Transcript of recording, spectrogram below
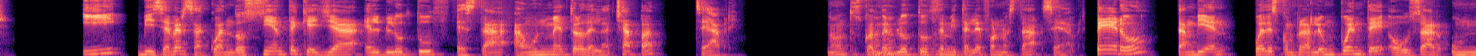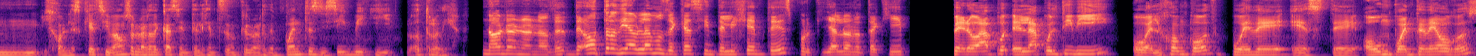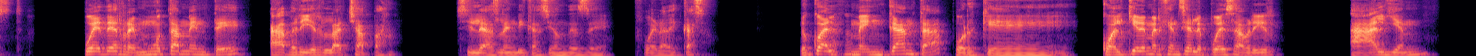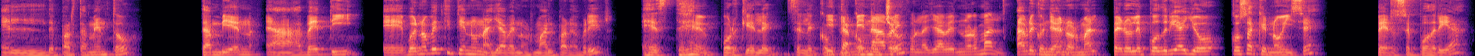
Y viceversa, cuando siente que ya el Bluetooth está a un metro de la chapa, se abre. ¿No? Entonces, cuando el Bluetooth de mi teléfono está, se abre. Pero también puedes comprarle un puente o usar un. Híjole, es que si vamos a hablar de casas inteligentes, tengo que hablar de puentes y Zigbee y otro día. No, no, no, no. De, otro día hablamos de casas inteligentes porque ya lo anoté aquí. Pero el Apple TV o el HomePod puede, este, o un puente de August, puede remotamente abrir la chapa si le das la indicación desde fuera de casa. Lo cual me encanta porque cualquier emergencia le puedes abrir a alguien el departamento. También a Betty. Eh, bueno, Betty tiene una llave normal para abrir. Este, porque le, se le complicó Y también abre con la llave normal. Abre con llave normal, pero le podría yo, cosa que no hice, pero se podría,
